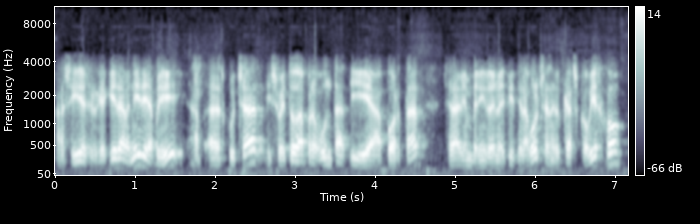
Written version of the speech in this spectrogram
Así es, el que quiera venir y a, escuchar y sobre todo a preguntar y a aportar será bienvenido en el edificio de la Bolsa, en el casco viejo,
